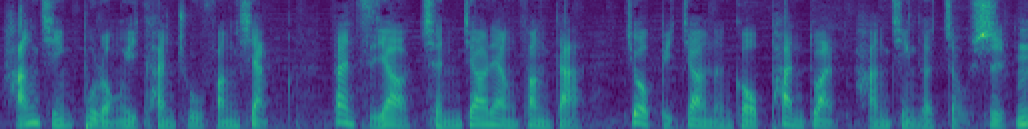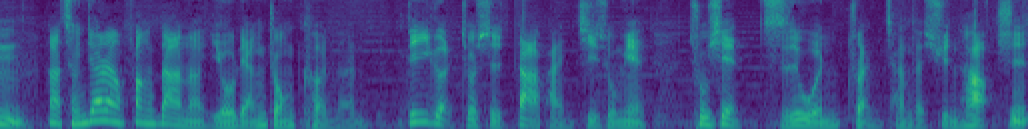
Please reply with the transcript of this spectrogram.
行情不容易看出方向，但只要成交量放大，就比较能够判断行情的走势。嗯，那成交量放大呢有两种可能，第一个就是大盘技术面出现止稳转强的讯号。是。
